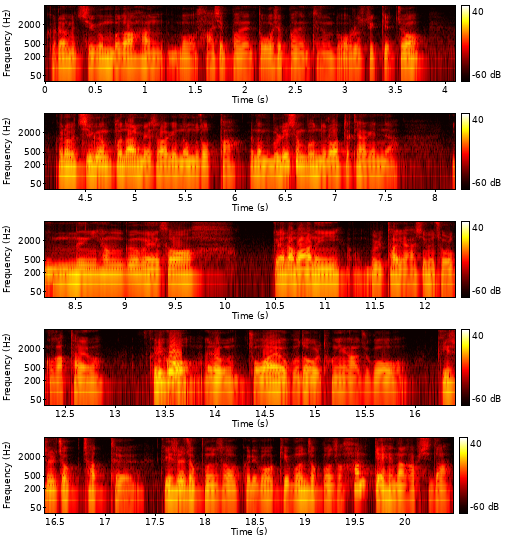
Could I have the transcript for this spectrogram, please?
그러면 지금보다 한 뭐 40% 50% 정도 오를 수 있겠죠. 그러면 지금 분할 매수하기 너무 좋다. 근데 물리신 분들은 어떻게 하겠냐? 있는 현금에서 꽤나 많이 물타기 하시면 좋을 것 같아요. 그리고 여러분 좋아요 구독을 통해 가지고 기술적 차트, 기술적 분석 그리고 기본적 분석 함께 해 나갑시다.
